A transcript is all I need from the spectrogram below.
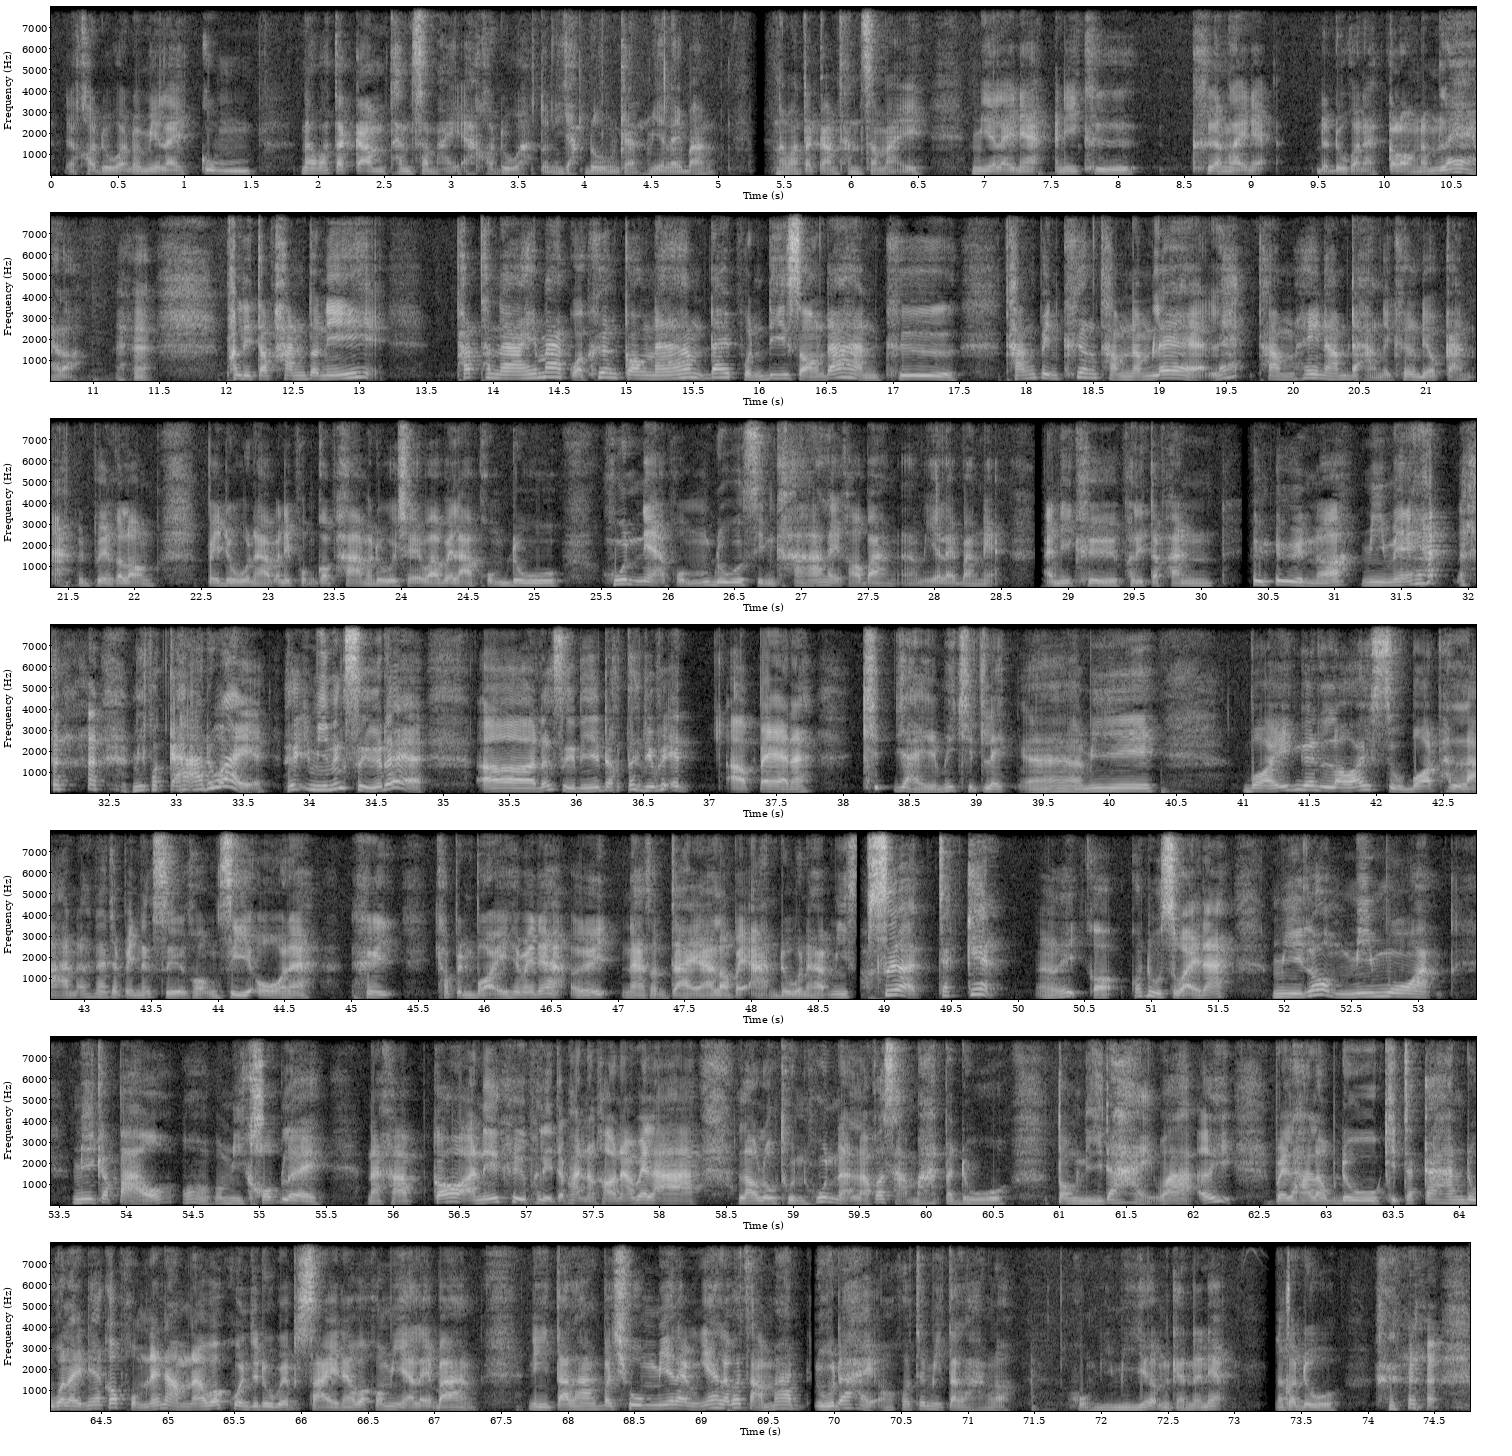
เดี๋ยวขอดูก่อนว่ามีอะไรกลุ่มนวัตกรรมทันสมัยอะขอดูอะตัวนี้อยากดูเหมือนกันมีอะไรบ้าง นวัตกรรมทันสมัย มีอะไรเนี่ย อันนี้คือเครื่องอะไรเนี่ย เดี๋ยวดูก่อนนะกรองน้ำแร่เหรอ ผลิตภัณฑ์ตัวนี้ พัฒนาให้มากกว่าเครื่องกรองน้ำได้ผลดี 2 ด้าน คือทั้งเป็นเครื่องทำน้ำแร่และทำให้น้ำด่างในเครื่องเดียวกันอะเพื่อนๆก็ลองไปดูนะครับ อันนี้ผมก็พามาดูเฉยว่าเวลาผมดูหุ้นเนี่ย ผมดูสินค้าอะไรเขาบ้างอะมีอะไรบ้างเนี่ย อันนี้คือผลิตภัณฑ์อื่นๆเนาะมีแมสมีปากกาด้วยเฮ้ยมีหนังสือด้วยเอ่อหนังสือนี้ดรดิเวศเอาแปลนะ คิดใหญ่ไม่คิดเล็กอ่ามี บอยเงินร้อยสู่บอสพันล้านน่าจะเป็นหนังสือของ c ีอนะเฮ้ยเขาเป็นบ่อยใช่ไหมเนี่ย เอ้ย น่าสนใจนะ ลองไปอ่านดูนะครับ มีเสื้อแจ็คเก็ต เอ้ย ก็ ก็ดูสวยนะ มีร่ม มีหมวก มีกระเป๋า โอ้ ก็มีครบเลย นะครับก็อันนี้คือผลิตภัณฑ์ของเขานะ เวลาเราลงทุนหุ้นอะเราก็สามารถมาดูตรงนี้ได้ว่า เอ้ย เวลาเราดูกิจการดูอะไรเนี่ยก็ผมแนะนำนะว่าควรจะดูเว็บไซต์นะว่าเขามีอะไรบ้าง นี่ตารางประชุมมีอะไรอย่างเงี้ยเราก็สามารถดูได้อ๋อเขาจะมีตารางเหรอโหมีมีเยอะเหมือนกันนะเนี่ยแล้วก็ดู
